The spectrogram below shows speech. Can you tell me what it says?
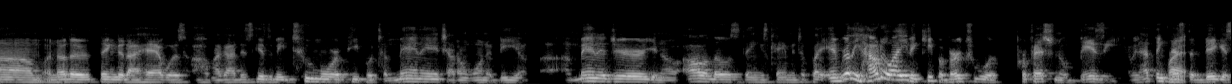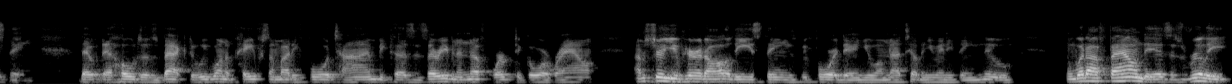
Um, another thing that I had was, oh my God, this gives me two more people to manage. I don't want to be a a manager, you know, all of those things came into play. And really, how do I even keep a virtual professional busy? I mean, I think right. that's the biggest thing that, that holds us back. Do we want to pay for somebody full time? Because is there even enough work to go around? I'm sure you've heard all of these things before, Daniel. I'm not telling you anything new. And what I found is, is really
